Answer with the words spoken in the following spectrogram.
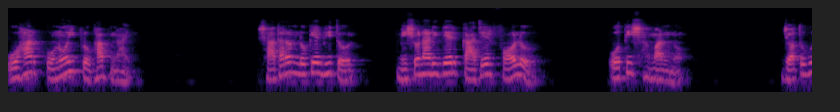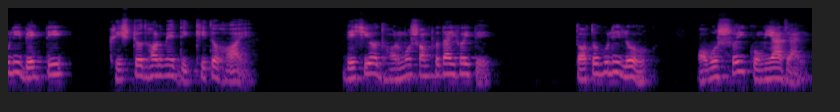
উহার কোনোই প্রভাব নাই। সাধারণ লোকের ভিতর মিশনারিদের কাজের ফলও অতি সামান্য। যতগুলি ব্যক্তি খ্রিস্ট ধর্মে দীক্ষিত হয়, দেশীয় ধর্ম সম্প্রদায় হইতে ততগুলি লোক অবশ্যই কমিয়া যায়।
